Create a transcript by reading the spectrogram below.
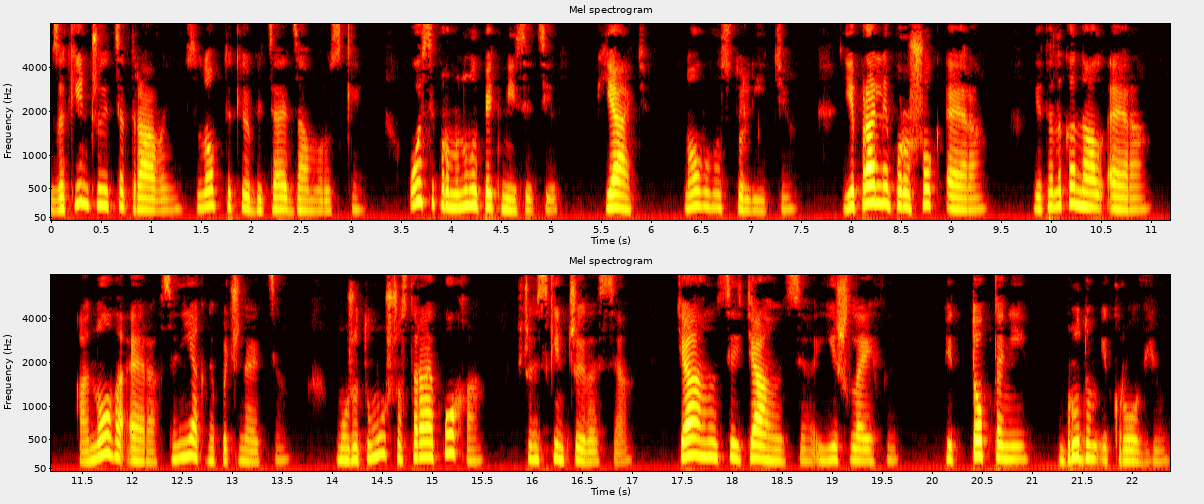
Закінчується травень, синоптики обіцяють заморозки. Ось і проминуло п'ять місяців, п'ять нового століття. Є пральний порошок Ера, є телеканал Ера, а нова ера все ніяк не почнеться. Може, тому, що стара епоха, що не скінчилася, тягнуться й тягнуться її шлейфи, підтоптані брудом і кров'ю.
